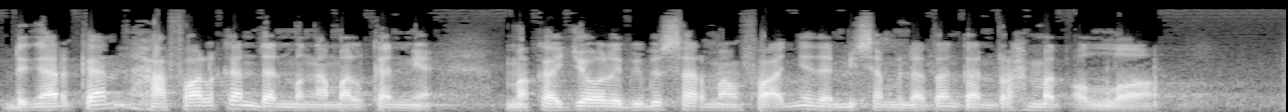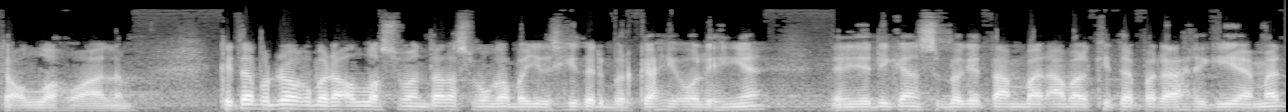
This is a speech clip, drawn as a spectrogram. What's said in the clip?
dengarkan, hafalkan dan mengamalkannya. Maka jauh lebih besar manfaatnya dan bisa mendatangkan rahmat Allah. Allahu alam. Kita berdoa kepada Allah SWT semoga majelis kita diberkahi olehnya dan dijadikan sebagai tambahan amal kita pada hari kiamat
